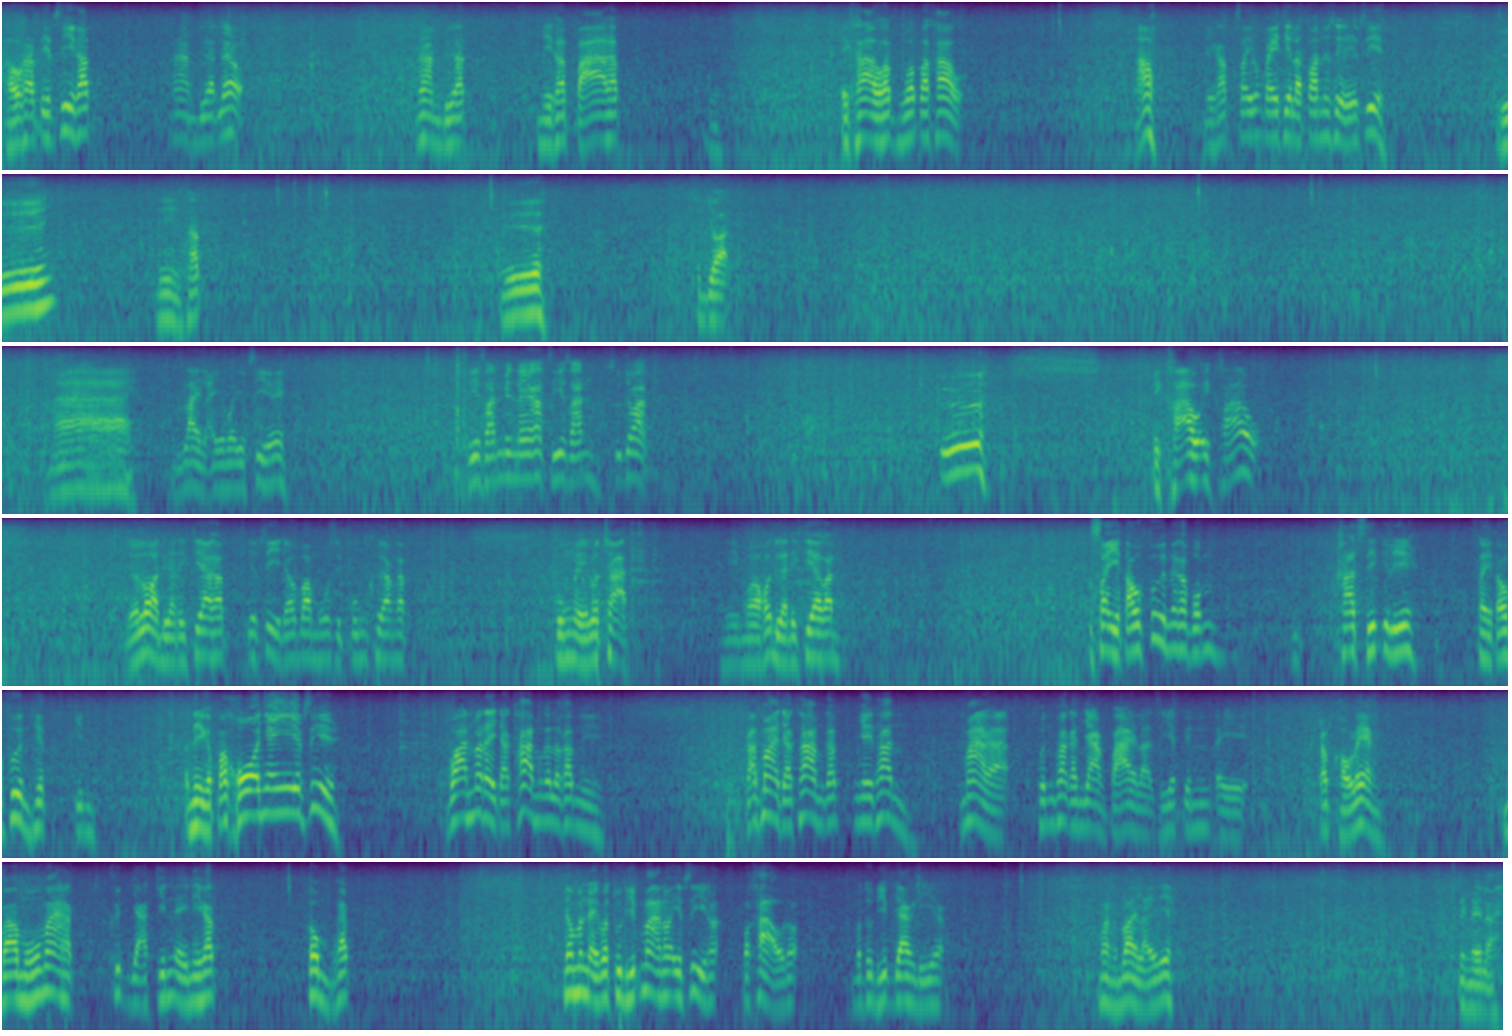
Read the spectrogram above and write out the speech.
เอาครับเอฟซีครับน้ำเดือดแล้วน้ำเดือดนี่ครับปลาครับนี่ไอ้ข้าวครับหัวปลาข้าวเอานี่ครับใส่ลงไปทีละตอนหนึงสิเอฟซีเอ้ยนี่ครับเออสุดยอด อ่าน้ำ ไล่ไหลบอเอฟซีเอ้ยสีสันเป็นไงครับ สีสัน สุดยอดเออไอ้ข้าว ไอ้ข้าว เดี๋ยวรอเดือดอีกเที่ยครับเอฟซีเดี๋ยวบาหมูสิปรุงเครื่องครับปรุงไอ้รสชาตินี่หมอเขาเดือดอีกเที่ยกันใส่เตาฟืนนะครับผมคาสสิกอีลี ใส่เตาฟืนเฮ็ดกิน อันนี้กับปลาคอใหญ่เอฟซีวานมาได้จากท่ามกันแล้วครับนี่กลับมาจากท่ามครับใหญ่ท่านมากอะเพิ่นพากันย่างปลาละสิเฮ็ดเป็นไอ้กับเขาแรงบาหมูมากคืออยากกินไอ้นี่ครับ ต้มครับเดี๋ยมันได้วัตถุดิบมากเนาะเอฟซีเนาะปลาข่าวเนาะวัตถุดิบย่างดีนะมันน้ำลายไหลเดิยั งไงล่ะ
